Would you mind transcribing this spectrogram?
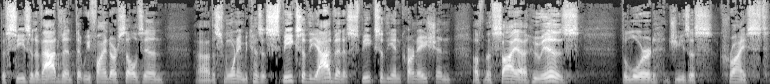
the season of Advent that we find ourselves in uh, this morning because it speaks of the Advent, it speaks of the incarnation of Messiah, who is the Lord Jesus Christ.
